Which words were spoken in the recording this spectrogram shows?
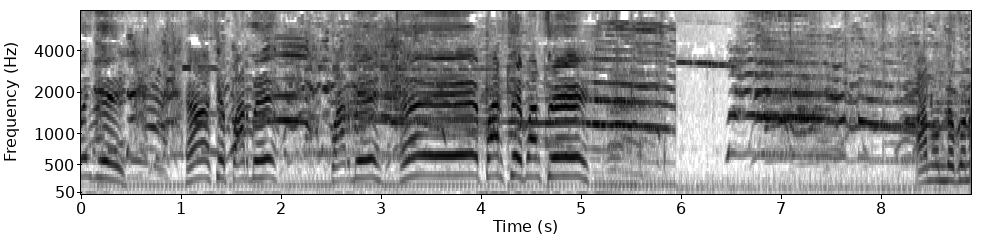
ওই যে হ্যাঁ সে পারবে পারবে। পারছে পারছে। আনন্দ কোন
